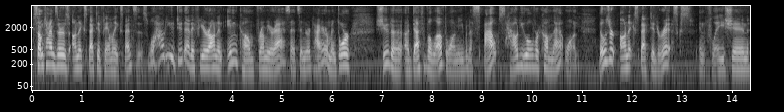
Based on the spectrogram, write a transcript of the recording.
Sometimes there's unexpected family expenses. Well, how do you do that if you're on an income from your assets in retirement or shoot, a, a death of a loved one, even a spouse, how do you overcome that one? Those are unexpected risks. Inflation,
